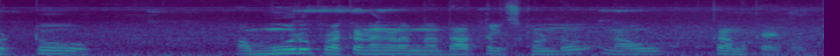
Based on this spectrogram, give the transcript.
ಒಟ್ಟು ಮೂರು ಪ್ರಕರಣಗಳನ್ನು ದಾಖಲಿಸ್ಕೊಂಡು ನಾವು ಕ್ರಮ ಕೈಗೊಳ್ತೇವೆ.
